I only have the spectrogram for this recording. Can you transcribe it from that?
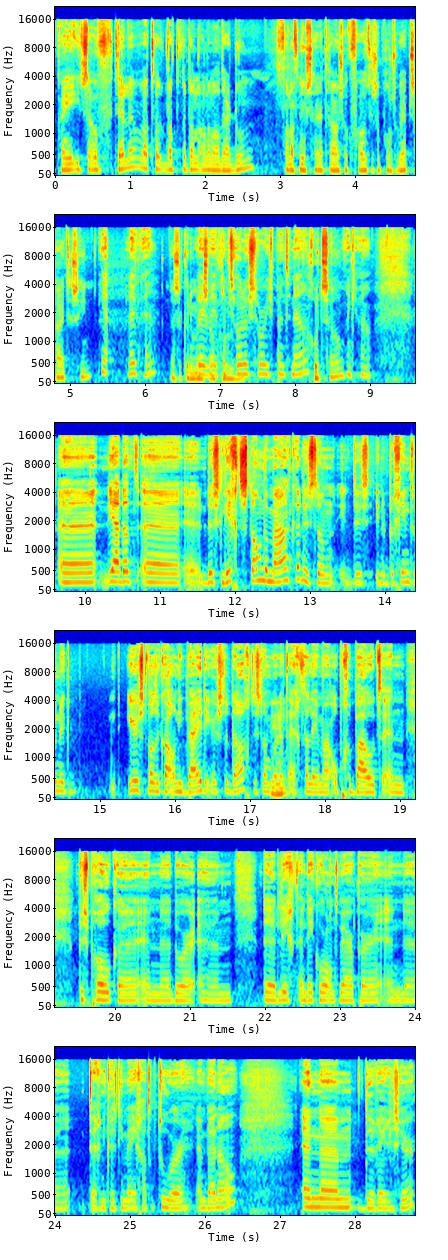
kan je iets over vertellen? Wat, wat we dan allemaal daar doen? Vanaf nu staan er trouwens ook foto's op onze website te zien. Ja, leuk hè? Dus dan kunnen mensen ook... www.solostories.nl Goed zo. Dankjewel. Eh ja, dat, eh, eh, dus lichtstanden maken. Dus, dan, dus in het begin toen ik... Eerst was ik al niet bij de eerste dag. Dus dan wordt Mhm. het echt alleen maar opgebouwd en besproken. En door ehm, de licht- en decorontwerper en de technicus die meegaat op tour en Benno. En ehm, de regisseur.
